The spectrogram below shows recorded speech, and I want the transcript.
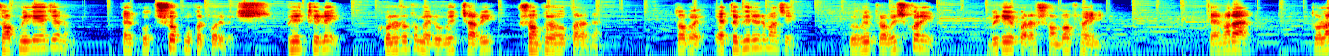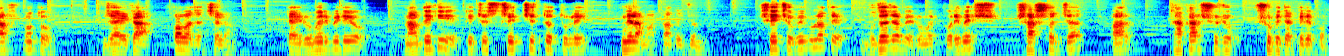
সব মিলিয়ে যেন এক উৎসব মুখর পরিবেশ। ভিড় ঠেলে কোনো রকমের রুমের চাবি সংগ্রহ করা যায়। তবে এত ভিড়ের মাঝে রুমে প্রবেশ করে ভিডিও করা সম্ভব হয়নি। ক্যামেরা তোলার মতো জায়গা পাওয়া যাচ্ছিল না। তাই রুমের ভিডিও না দেখিয়ে কিছু স্মৃতিচিত্র তুলে নিলাম আপনাদের জন্য। সেই ছবিগুলোতে বোঝা যাবে রুমের পরিবেশ, সাজসজ্জা আর থাকার সুযোগ সুবিধা কীরকম।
